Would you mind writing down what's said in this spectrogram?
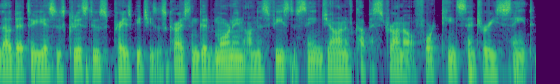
Laudetur Jesus Christus, praise be Jesus Christ, and good morning on this feast of St. John of Capistrano, 14th century saint.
